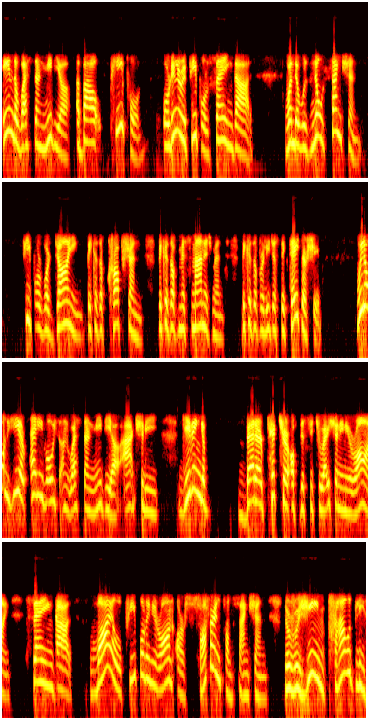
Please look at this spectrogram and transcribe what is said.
in the Western media about people, ordinary people, saying that when there was no sanction, people were dying because of corruption, because of mismanagement, because of religious dictatorship. We don't hear any voice on Western media actually giving a better picture of the situation in Iran, saying that while people in Iran are suffering from sanctions, the regime proudly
